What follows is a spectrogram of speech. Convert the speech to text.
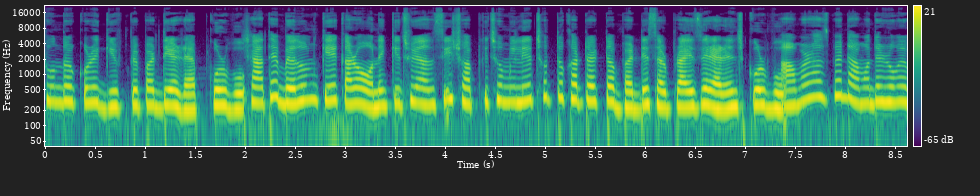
সুন্দর করে গিফট পেপার দিয়ে র্যাপ করব। সাথে বেলুন কেক আরও অনেক কিছুই আনছি। সবকিছু মিলিয়ে ছোট্টখাটো একটা বার্থডে সারপ্রাইজের অ্যারেঞ্জ করব। আমার হাজবেন্ড আমাদের রুমে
